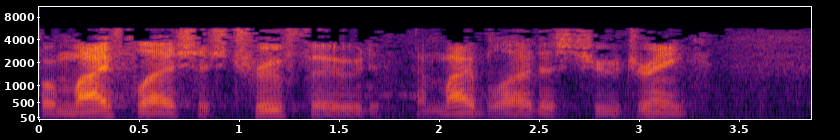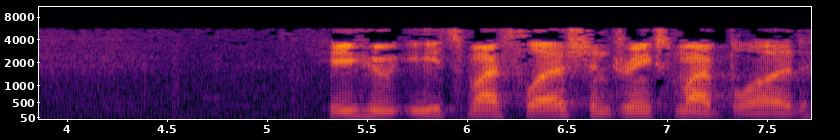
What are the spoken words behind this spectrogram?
For my flesh is true food, and my blood is true drink. He who eats my flesh and drinks my blood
